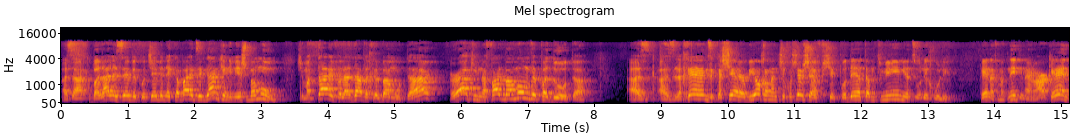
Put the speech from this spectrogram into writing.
אז ההקבלה לזה בקודשי בדק הבית זה גם כן אם יש בה מום. שמתי ולדה וחלבה מותר? רק אם נפל בה מום ופדו אותה. אז, אז לכן זה קשה על רבי יוחנן שחושב שפודי אותם תמימים יצאו לחולין. כן, אז מתניתין, אמר כן,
